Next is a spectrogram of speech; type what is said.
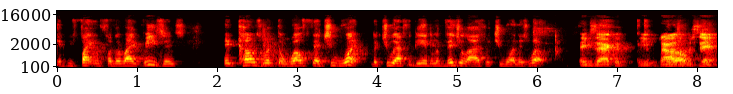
if you're fighting for the right reasons, it comes with the wealth that you want, but you have to be able to visualize what you want as well. Exactly. You- Thousand know? percent.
